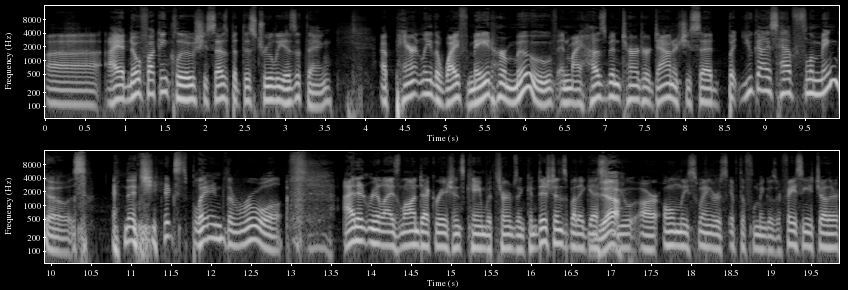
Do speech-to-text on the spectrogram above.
uh, I had no fucking clue. She says, but this truly is a thing. Apparently, the wife made her move, and my husband turned her down, and she said, "But you guys have flamingos." And then she explained the rule. I didn't realize lawn decorations came with terms and conditions, but I guess Yeah. you are only swingers if the flamingos are facing each other.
